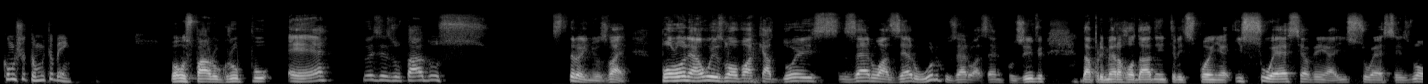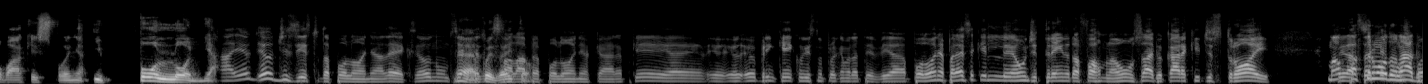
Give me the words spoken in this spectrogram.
como chutou muito bem. Vamos para o grupo E. Dois resultados estranhos, vai. Polônia 1, Eslováquia 2, 0 a 0 o único 0 a 0 inclusive, da primeira rodada entre Espanha e Suécia. Vem aí Suécia, Eslováquia, Espanha e Polônia. Ah, eu, eu desisto da Polônia, Alex. Eu não sei é, mais o que é, falar então. para a Polônia, cara, porque é, eu, eu, brinquei com isso no programa da TV. A Polônia parece aquele leão de treino da Fórmula 1, sabe? O cara que destrói. Mas o Pastor Maldonado.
